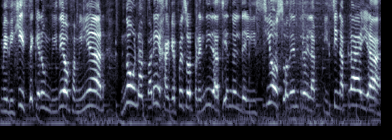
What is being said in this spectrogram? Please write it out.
Me dijiste que era un video familiar, no una pareja que fue sorprendida haciendo el delicioso dentro de la piscina playa,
